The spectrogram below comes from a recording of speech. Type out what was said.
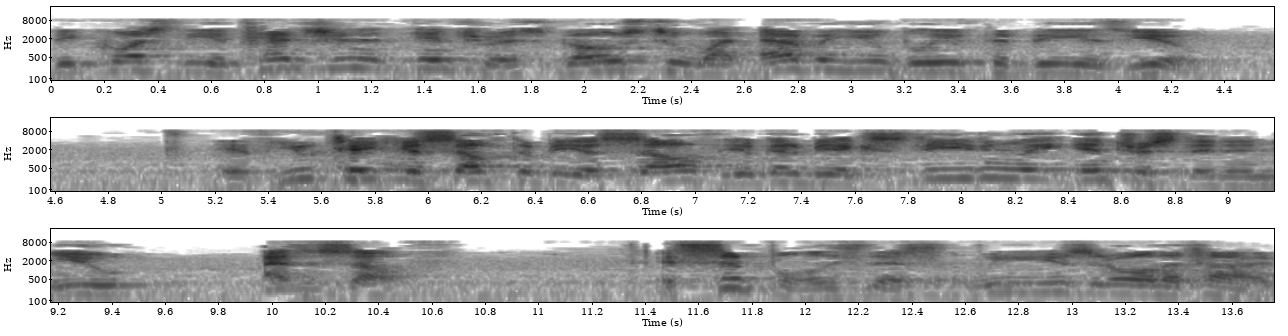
Because the attention and interest goes to whatever you believe to be is you. If you take yourself to be a self, you're going to be exceedingly interested in you as a self. It's simple as this. We use it all the time.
